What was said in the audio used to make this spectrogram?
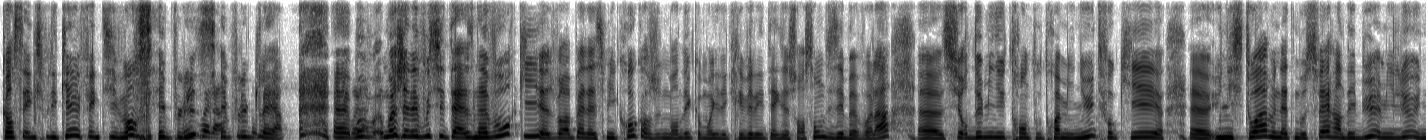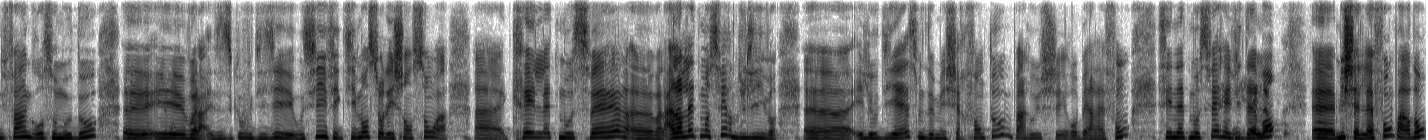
quand c'est expliqué effectivement c'est plus oui, voilà. c'est plus clair. euh, voilà. bon, moi j'allais vous citer Aznavour qui je vous rappelle à ce micro quand je demandais comment il écrivait les textes de chansons disait ben voilà euh, sur 2 minutes 30 ou 3 minutes il faut qu'il y ait euh, une histoire une atmosphère un début un milieu une fin grosso modo. Euh, et voilà c'est ce que vous disiez aussi effectivement sur les chansons à, à créer l'atmosphère euh, voilà. Alors l'atmosphère du livre Elodie Esme de mes chers fantômes paru chez Robert Laffont c'est une atmosphère évidemment Michel, Michel Lafon fond, pardon,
